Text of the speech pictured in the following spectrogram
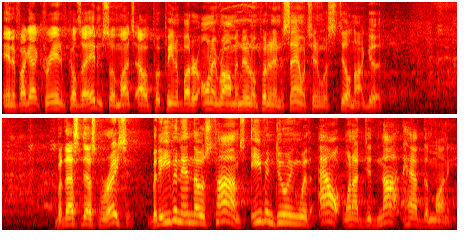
And if I got creative because I ate them so much, I would put peanut butter on a ramen noodle and put it in a sandwich, and it was still not good. but that's desperation. But even in those times, even doing without when I did not have the money,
